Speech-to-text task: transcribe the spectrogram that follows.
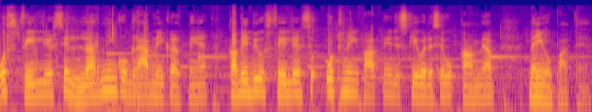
उस फेलियर से लर्निंग को ग्रैब नहीं करते हैं। कभी भी उस फेलियर से उठ नहीं पाते हैं, जिसकी वजह से वो कामयाब नहीं हो पाते हैं।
